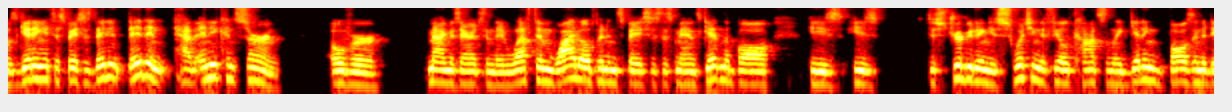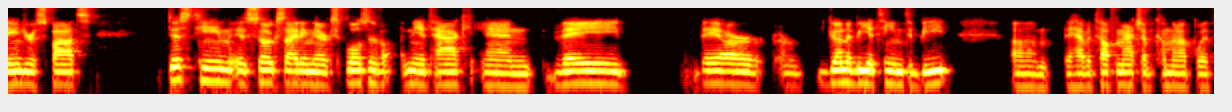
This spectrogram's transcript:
was getting into spaces. They didn't they didn't have any concern over Magnus Eriksson. They left him wide open in spaces. This man's getting the ball. He's he's distributing, he's switching the field constantly, getting balls into dangerous spots. This team is so exciting. They're explosive in the attack, and they they are, are going to be a team to beat. Um, they have a tough matchup coming up with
